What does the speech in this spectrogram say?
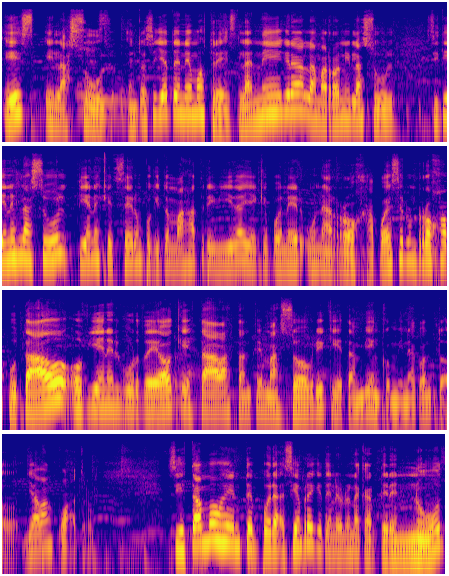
es el azul. azul. Entonces ya tenemos tres, la negra, la marrón y la azul. Si tienes la azul, tienes que ser un poquito más atrevida y hay que poner una roja. Puede ser un rojo aputado o bien el burdeo que está bastante más sobrio y que también combina con todo. Ya van cuatro. Si estamos en temporada, siempre hay que tener una cartera en nude,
